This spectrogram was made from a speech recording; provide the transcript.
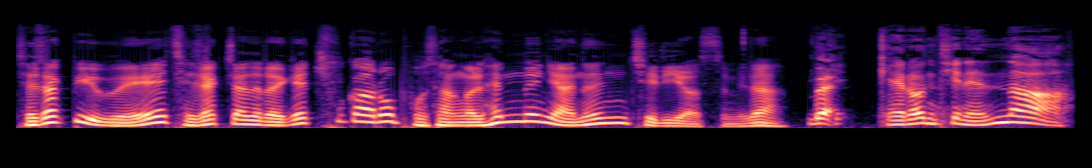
제작비 외에 제작자들에게 추가로 보상을 했느냐는 질이었습니다. 개런티 냈나?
